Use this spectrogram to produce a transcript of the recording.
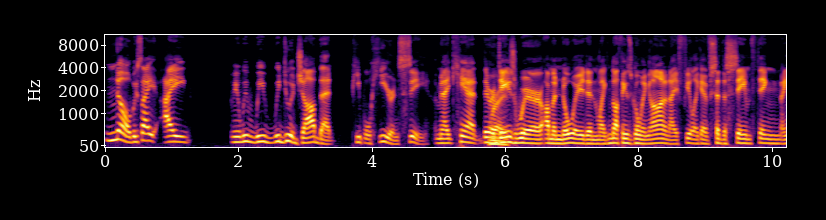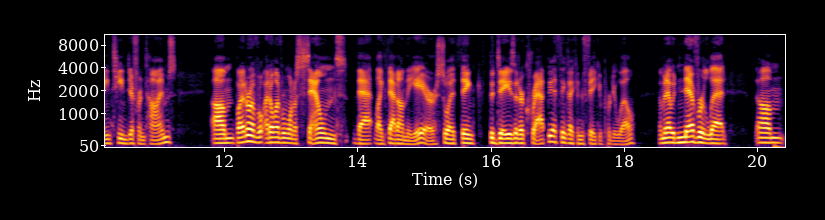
no, because I, I, I mean, we we we do a job that people hear and see. I mean, I can't. There are Right. days where I'm annoyed and like nothing's going on, and I feel like I've said the same thing 19 different times. Um, but I don't ever, I don't ever want to sound that like that on the air. So I think the days that are crappy, I think I can fake it pretty well. I mean, I would never let. Um,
